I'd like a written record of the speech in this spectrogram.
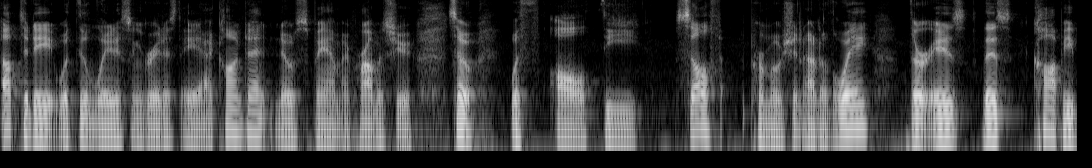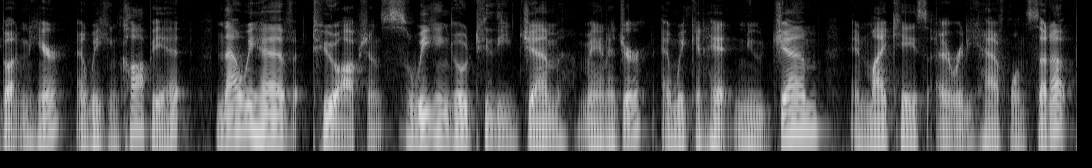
up to date with the latest and greatest AI content. No spam, I promise you. So, with all the self promotion out of the way, there is this copy button here, and we can copy it. Now we have two options. So we can go to the gem manager and we can hit new gem. In my case, I already have one set up,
